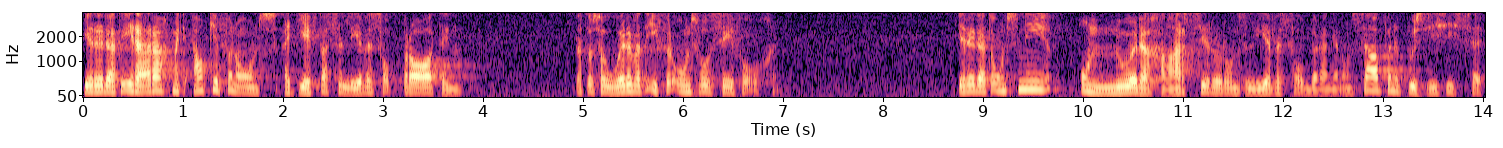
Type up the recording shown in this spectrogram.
Here dat U regtig met elkeen van ons uit Jefta se lewe sal praat en dat ons sal hoor wat U vir ons wil sê vanoggend. Here dat ons nie onnodig hartseer oor ons lewe sal bring en onsself in 'n posisie sit.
